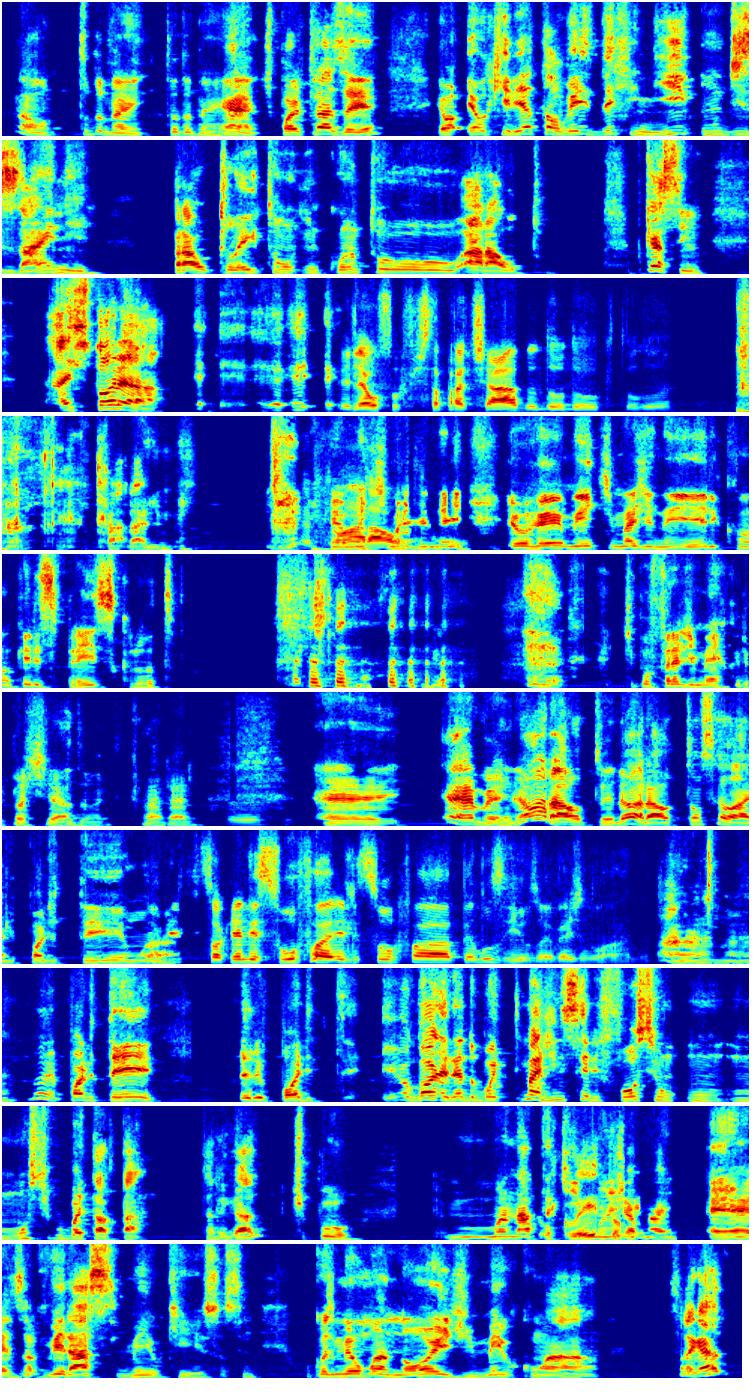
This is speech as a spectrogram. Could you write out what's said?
Não, tudo bem, tudo bem. É, a gente pode trazer. Eu, eu queria talvez definir um design para o Clayton enquanto arauto. Porque assim, a história. é- é- é- é- Ele é o surfista prateado do, do Cthulhu. Caralho, man. É porque é realmente arauto. imaginei. Eu realmente imaginei ele com aquele spray escroto. tipo o Fred Mercury prateado, velho. Caralho. É, é, velho, ele é um arauto, ele é um arauto. Então, sei lá, ele pode ter uma. Só que ele surfa, ele surfa pelos rios ao invés de no ar. Né? Ah, né? Pode ter. Ele pode ter. Eu gosto da ideia do Boitatá. Imagine se ele fosse um, um, um monstro tipo Boitatá, tá ligado? Tipo, Manata que manja mais. É, virasse meio que isso, assim. Uma coisa meio humanoide, meio com a. Tá ligado?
